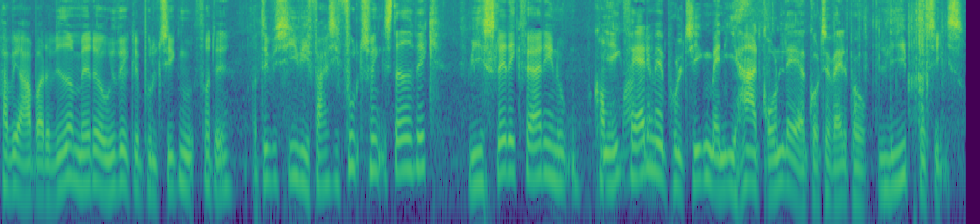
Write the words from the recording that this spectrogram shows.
har vi arbejdet videre med det og udviklet politikken ud fra det. Og det vil sige, at vi er faktisk i fuld sving stadigvæk. Vi er slet ikke færdige nu. I er ikke færdige med politikken, men I har et grundlag at gå til valg på. Lige præcis.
